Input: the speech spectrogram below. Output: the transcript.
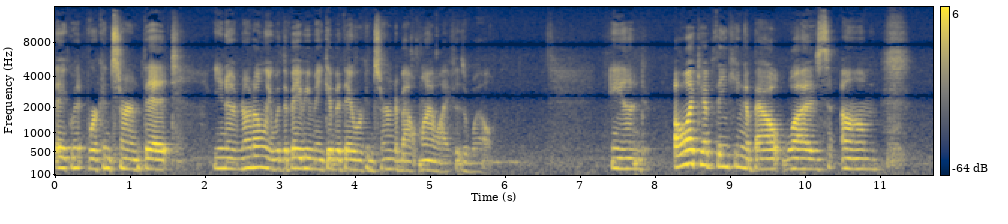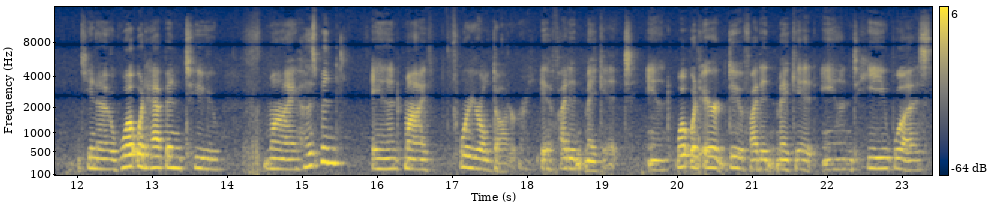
they were concerned that you know, not only would the baby make it, but they were concerned about my life as well. And all I kept thinking about was, um, you know, what would happen to my husband and my four-year-old daughter if I didn't make it, and what would Eric do if I didn't make it, and he was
